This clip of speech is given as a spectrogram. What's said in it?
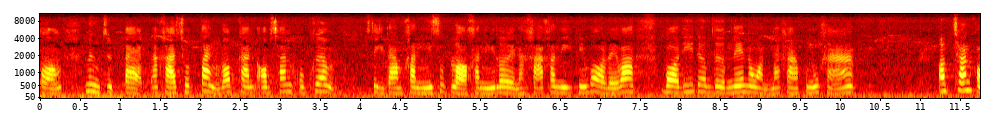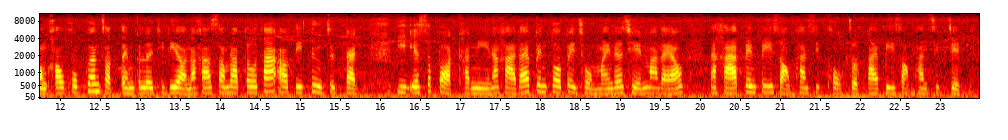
ของ 1.8 นะคะ ชุดแต่งรอบคันออปชั่นครบเครื่องสีดำคันนี้สุดหล่อคันนี้เลยนะคะ คันนี้พิงบอกเลยว่าบอดี้เดิมๆแน่นอนนะคะ คุณลูกค้าออปชันของเขาครบเครื่องจัดเต็มกันเลยทีเดียวนะคะสำหรับ Toyota Altis 1.8 ES Sport คันนี้นะคะ ได้เป็นตัวเป็นโฉม Minor Change มาแล้วนะคะ เป็นปี 2016 จดปลายปี 2017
